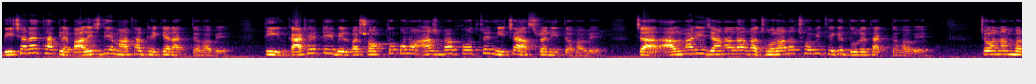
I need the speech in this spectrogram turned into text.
বিছানায় থাকলে বালিশ দিয়ে মাথা ঢেকে রাখতে হবে। তিন, কাঠের টেবিল বা শক্ত কোনো আসবাবপত্রের নিচে আশ্রয় নিতে হবে। চার আলমারি জানালা বা ঝোলানো ছবি থেকে দূরে থাকতে হবে। চ নম্বর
